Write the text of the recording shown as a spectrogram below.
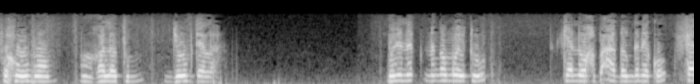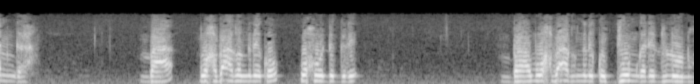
Faxu moom xalatun njuumte la. Mu ne nag na nga moytu kenn wax ba àggal mu mbaa mu wax ba àggal nga ne ko juum nga de du noonu.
